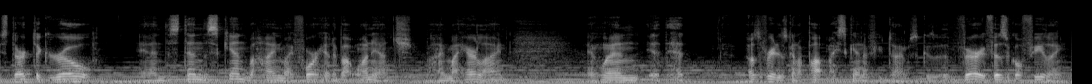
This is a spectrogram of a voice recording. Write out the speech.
Start to grow and distend the skin behind my forehead about one inch, behind my hairline. And when it had, I was afraid it was going to pop my skin a few times because it was a very physical feeling.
